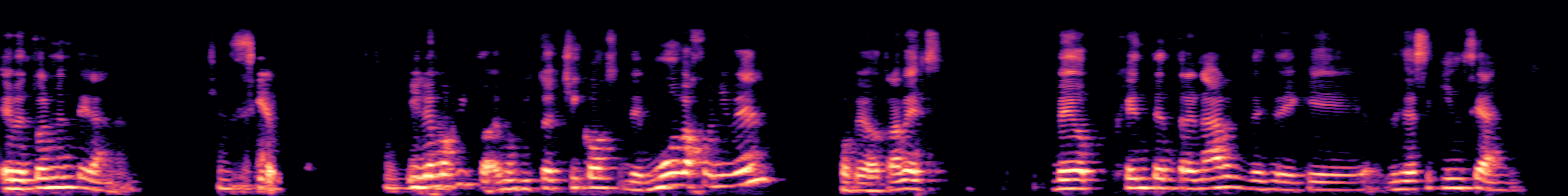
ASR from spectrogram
eventualmente ganan. Siempre. Y lo hemos visto, hemos visto chicos de muy bajo nivel, porque otra vez veo gente entrenar desde que desde hace 15 años,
